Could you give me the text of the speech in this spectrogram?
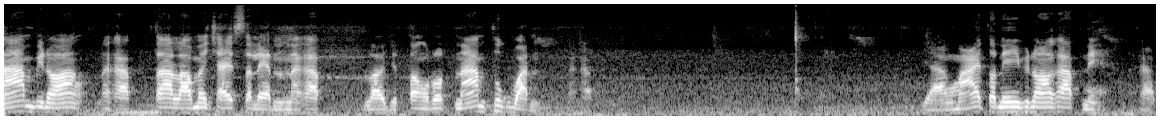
น้ำพี่น้องนะครับ ถ้าเราไม่ใช้สแลนนะครับ เราจะต้องรดน้ำทุกวันนะครับ อย่างไม้ตัวนี้พี่น้องครับนี่นะครับ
